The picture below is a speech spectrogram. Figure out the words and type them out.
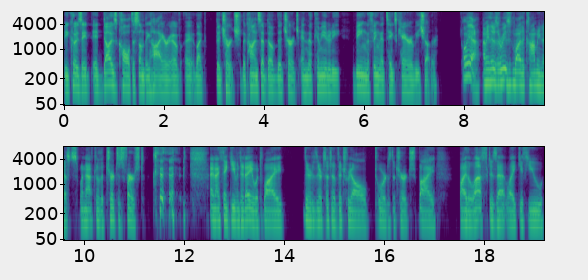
because it it does call to something higher of uh, like the church, the concept of the church and the community being the thing that takes care of each other. Oh yeah, I mean, there's a reason why the communists went after the churches first, and I think even today, which why there's there's such a vitriol towards the church by by the left is that like if you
